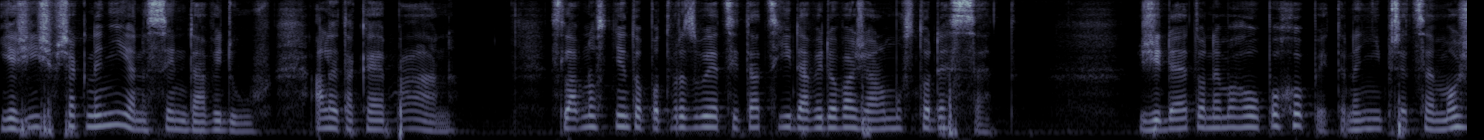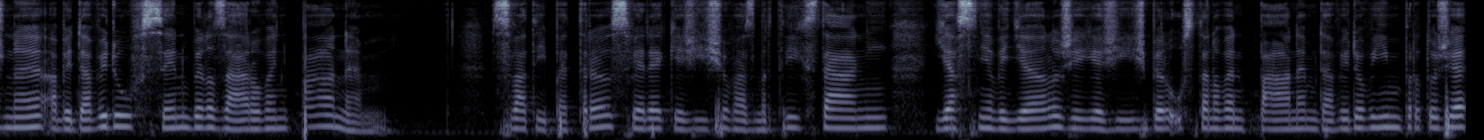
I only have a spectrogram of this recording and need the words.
Ježíš však není jen syn Davidův, ale také pán. Slavnostně to potvrzuje citací Davidova žalmu 110. Židé to nemohou pochopit, není přece možné, aby Davidův syn byl zároveň pánem. Svatý Petr, svědek Ježíšova z mrtvých stání, jasně viděl, že Ježíš byl ustanoven pánem Davidovým, protože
